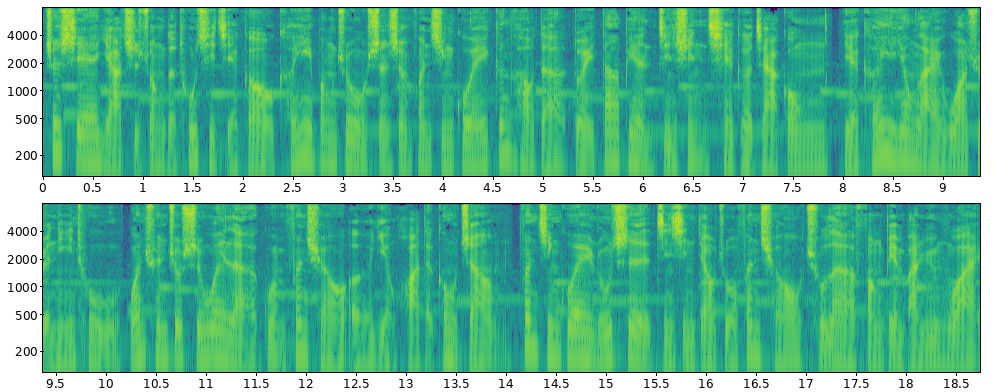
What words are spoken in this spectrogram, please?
这些牙齿状的凸起结构可以帮助神圣粪金龟更好地对大便进行切割加工，也可以用来挖掘泥土，完全就是为了滚粪球而演化的构造。粪金龟如此精心雕琢粪球，除了方便搬运外，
